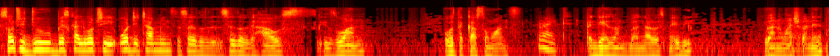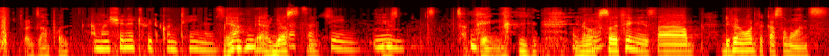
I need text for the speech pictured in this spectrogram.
So what we do, basically, what we, what determines the size of the, the size of the house is one, what the customer wants. Right. The guys want bungalows, maybe. You want a mansionette, for example. A mansionette with containers. Yeah, yeah, just That's a thing. use something. you know, so the thing is, um, depending on what the customer wants,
